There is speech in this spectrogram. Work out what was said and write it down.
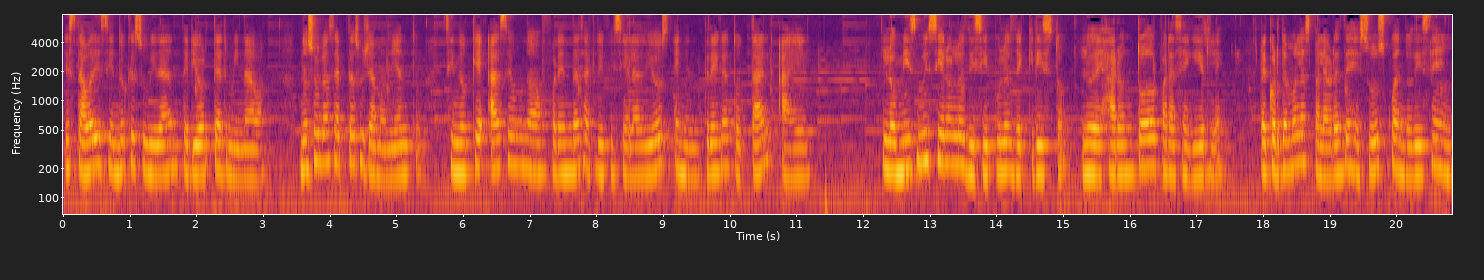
estaba diciendo que su vida anterior terminaba. No solo acepta su llamamiento, sino que hace una ofrenda sacrificial a Dios en entrega total a Él. Lo mismo hicieron los discípulos de Cristo, lo dejaron todo para seguirle. Recordemos las palabras de Jesús cuando dice en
